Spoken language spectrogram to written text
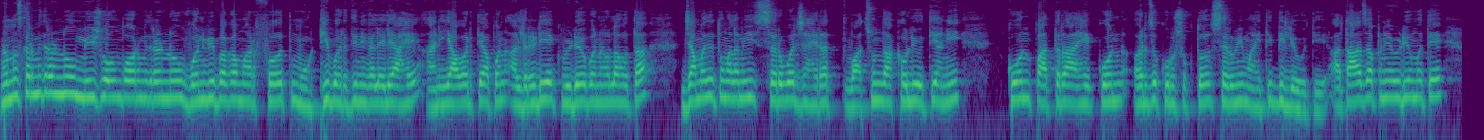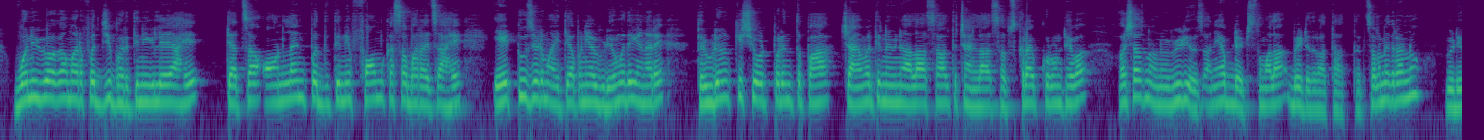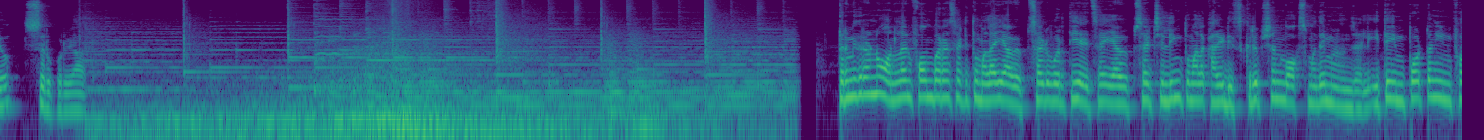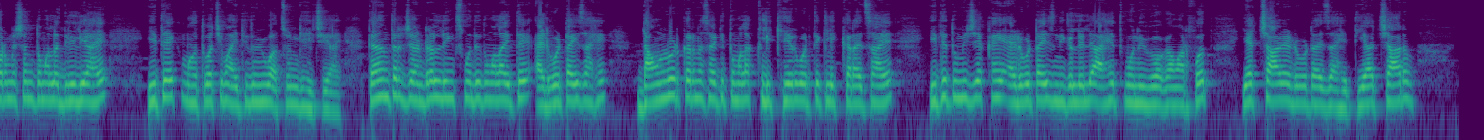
नमस्कार मित्रांनो मी शिवम पवार. मित्रांनो वन विभागामार्फत मोठी भरती निघालेली आहे आणि यावरती आपण ऑलरेडी एक व्हिडिओ बनवला होता ज्यामध्ये तुम्हाला मी सर्व जाहिरात वाचून दाखवली होती आणि कोण पात्र आहे कोण अर्ज करू शकतो सर्व माहिती दिली होती. आता आज आपण या व्हिडिओमध्ये वन विभागामार्फत जी भरती निघाली आहे त्याचा ऑनलाईन पद्धतीने फॉर्म कसा भरायचा आहे ए टू झेड माहिती आपण या व्हिडिओमध्ये घेणार आहे. तर व्हिडिओ नक्की शेवटपर्यंत पहा. चॅनलवरती नवीन आला असाल तर चॅनलला सबस्क्राईब करून ठेवा. अशाच नवीन व्हिडिओज आणि अपडेट्स तुम्हाला भेटत राहतात. तर चला मित्रांनो व्हिडिओ सुरू करूया तर मित्रांनो ऑनलाईन फॉर्म भरण्यासाठी तुम्हाला या वेबसाईटवरती यायचं आहे या वेबसाईटची लिंक तुम्हाला खाली डिस्क्रिप्शन बॉक्समध्ये मिळून जाईल. इथे इम्पॉर्टंट इन्फॉर्मेशन तुम्हाला दिलेली आहे. इथे एक महत्त्वाची माहिती तुम्ही वाचून घ्यायची आहे. त्यानंतर जनरल लिंक्समध्ये तुम्हाला इथे ॲडव्हर्टाईज आहे. डाउनलोड करण्यासाठी तुम्हाला क्लिक हेअरवरती क्लिक करायचं आहे. इथे तुम्ही जे काही ॲडव्हर्टाईज निघालेले आहेत वन विभागामार्फत या चार ॲडव्हर्टाईज आहेत. या चार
